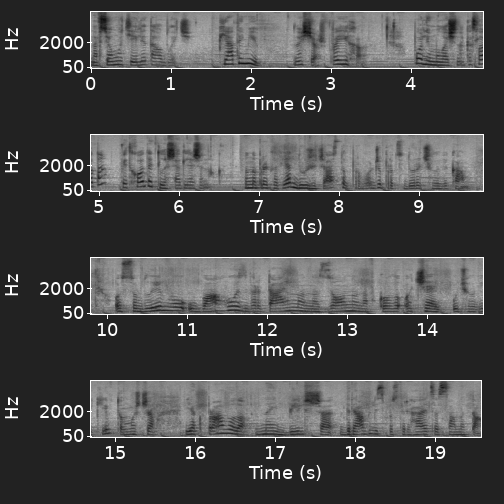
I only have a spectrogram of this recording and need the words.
на всьому тілі та обличчі. П'ятий міф. Ну що ж, поїхали. Полімолочна кислота підходить лише для жінок. Ну, наприклад, я дуже часто проводжу процедури чоловікам. Особливу увагу звертаємо на зону навколо очей у чоловіків, тому що, як правило, найбільша дряблість спостерігається саме там.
